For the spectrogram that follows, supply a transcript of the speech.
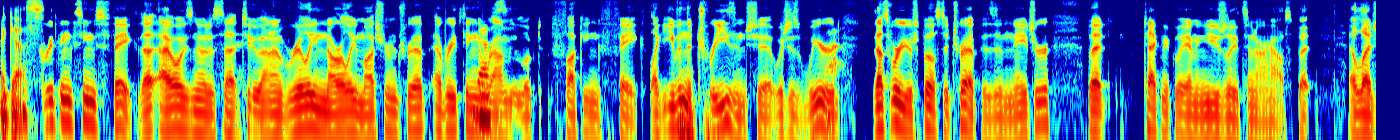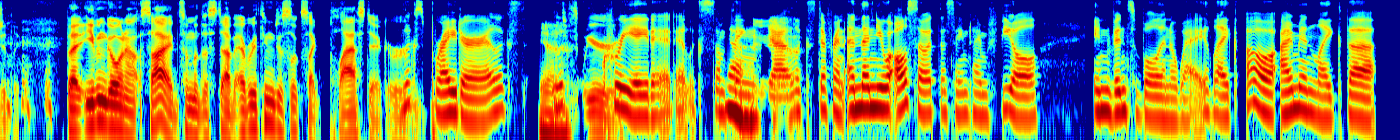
I guess. Everything seems fake. That I always notice that too. On a really gnarly mushroom trip, everything Yes. around me looked fucking fake. Like even the trees and shit, which is weird. That's where you're supposed to trip is in nature, but technically, I mean, usually it's in our house, but allegedly. but even going outside, some of the stuff, everything just looks like plastic or It looks brighter. It looks Yeah. it looks weird. created. It looks something yeah. Yeah. it looks different. And then you also at the same time feel invincible in a way. Like, oh, I'm in like the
